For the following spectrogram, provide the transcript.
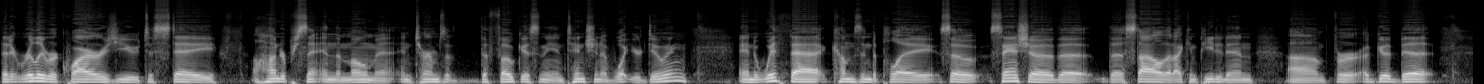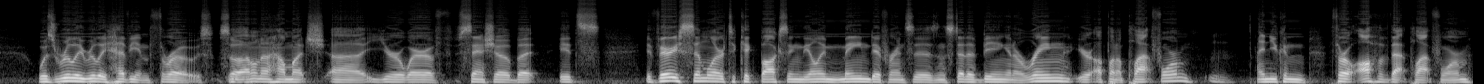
that it really requires you to stay 100% in the moment in terms of the focus and the intention of what you're doing. And with that comes into play. So Sanshou, the the style that I competed in um, for a good bit, was really really heavy in throws. So I don't know how much uh, you're aware of Sanshou, but it's it's very similar to kickboxing. The only main difference is instead of being in a ring, you're up on a platform. And you can throw off of that platform,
